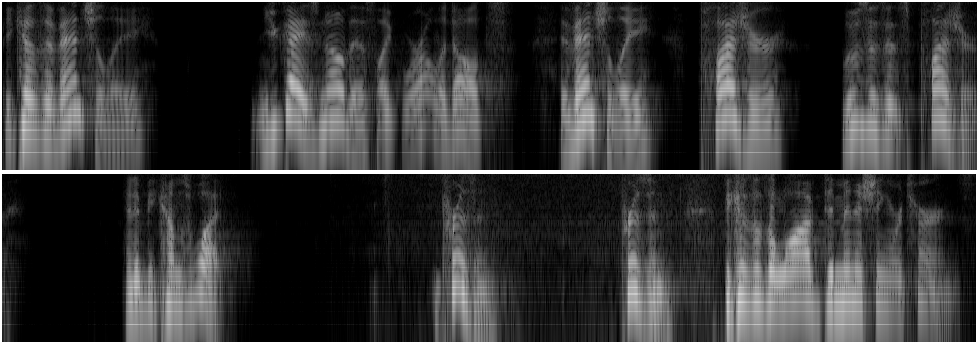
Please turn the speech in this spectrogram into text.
Because eventually, you guys know this, like we're all adults, eventually, pleasure loses its pleasure. And it becomes what? Prison. Prison. Because of the law of diminishing returns.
